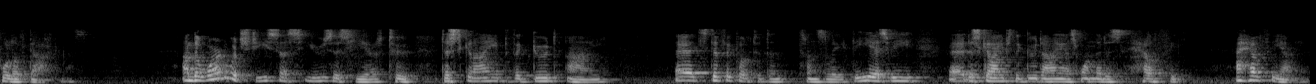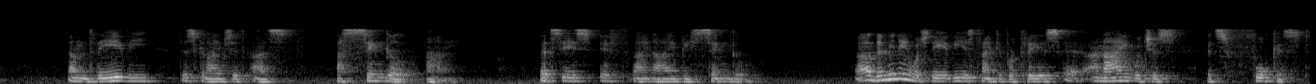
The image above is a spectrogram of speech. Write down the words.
full of darkness. And the word which Jesus uses here to describe the good eye, uh, it's difficult to translate. The ESV uh, describes the good eye as one that is healthy, a healthy eye. And the AV describes it as a single eye. It says, if thine eye be single. And the meaning which the AV is trying to portray is uh, an eye which is it's focused.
